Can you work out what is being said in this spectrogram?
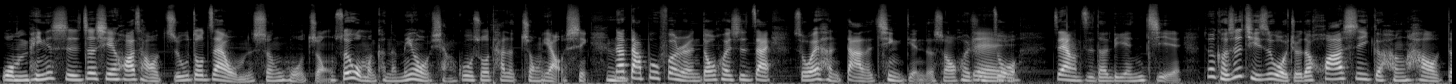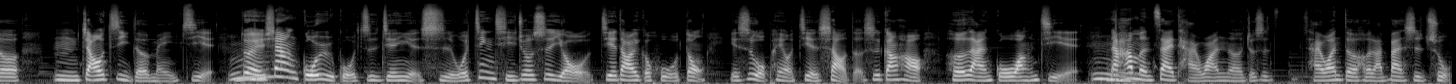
我们平时这些花草植物都在我们生活中，所以我们可能没有想过说它的重要性。嗯那大部分人都会是在所谓很大的庆典的时候会去做这样子的连接。对，可是其实我觉得花是一个很好的嗯交际的媒介。对，像国与国之间也是，我近期就是有接到一个活动，也是我朋友介绍的，是刚好荷兰国王节，那他们在台湾呢，就是。台湾的荷兰办事处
